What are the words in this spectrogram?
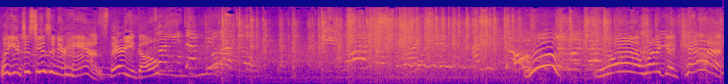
Well, you're just using your hands. There you go. good catch.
